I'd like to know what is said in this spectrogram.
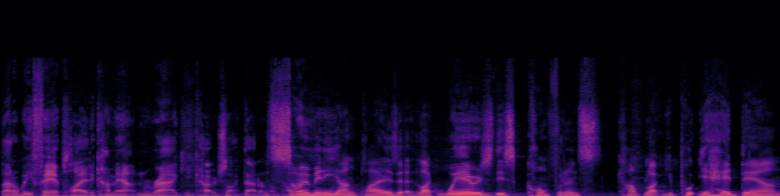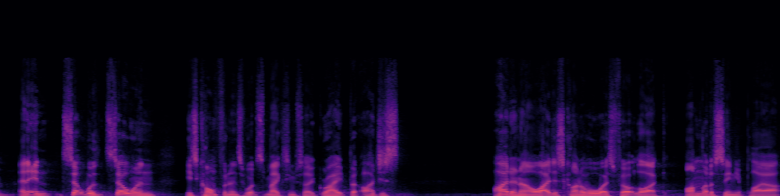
that'll be fair play to come out and rag your coach like that on so many young players. uh, Like, where is this confidence? Come, like, you put your head down, and and Selwyn, Selwyn, his confidence, what makes him so great. But I just, I don't know. I just kind of always felt like I'm not a senior player.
